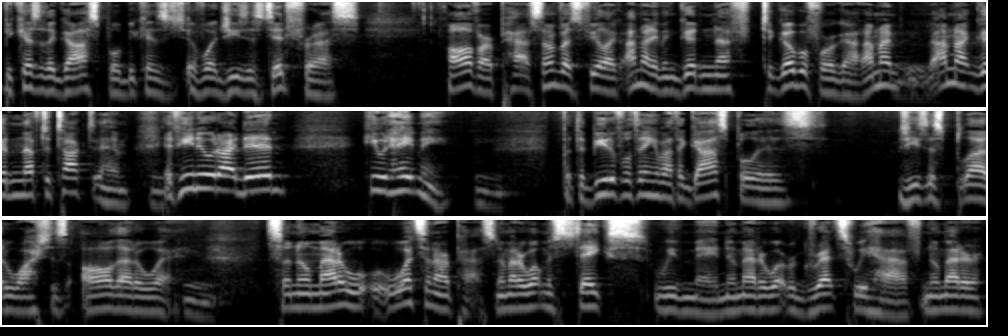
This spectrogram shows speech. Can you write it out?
because of the gospel, because of what Jesus did for us, all of our past. Some of us feel like I'm not even good enough to go before God. I'm not. I'm not good enough to talk to Him. Mm. If He knew what I did, He would hate me. Mm. But the beautiful thing about the gospel is Jesus' blood washes all that away. Mm. So no matter w- what's in our past, no matter what mistakes we've made, no matter what regrets we have, no matter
